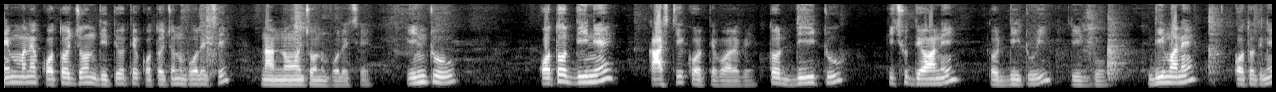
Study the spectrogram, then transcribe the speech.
এম মানে কতজন দ্বিতীয়তে কতজন বলেছে? না জন বলেছে। ইন্টু কত দিনে কাজটি করতে পারবে? তো ডি টু কিছু দেওয়া নেই। তো ডি টুই লিখব। ডি মানে কত দিনে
